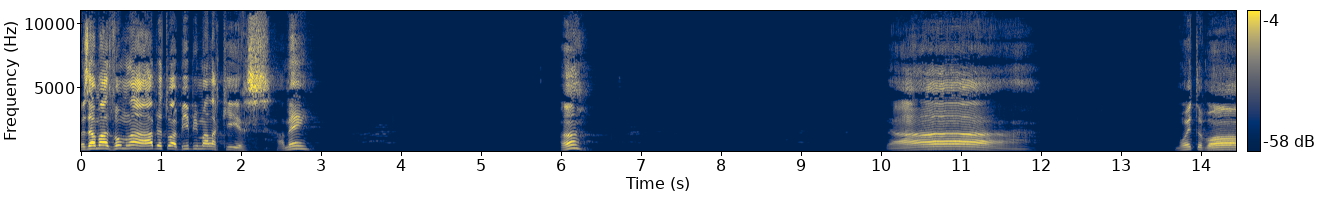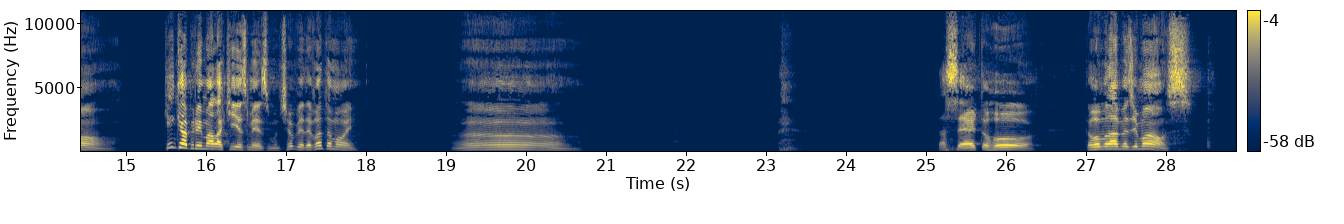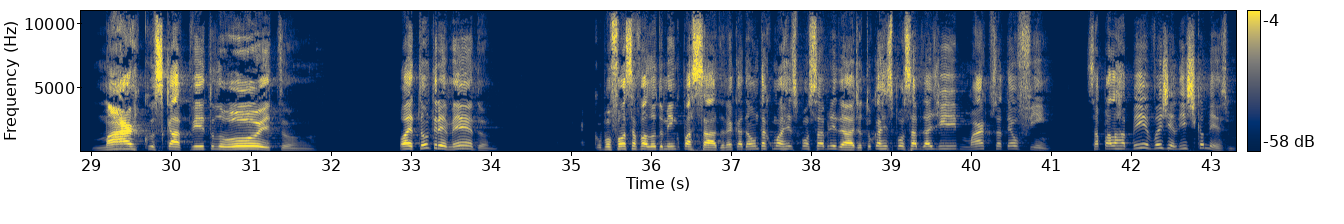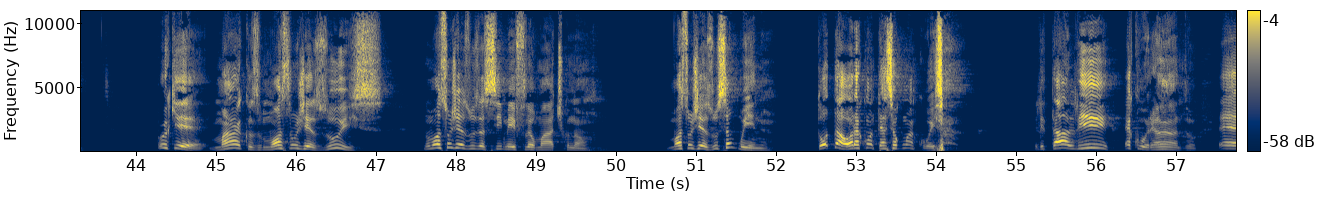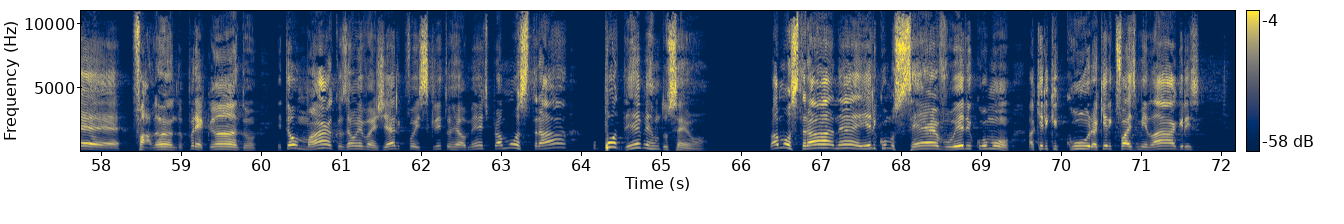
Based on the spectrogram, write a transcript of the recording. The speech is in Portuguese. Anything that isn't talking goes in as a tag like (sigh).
Meus amados, vamos lá, abre a tua Bíblia em Malaquias. Amém? Hã? Ah! Muito bom. Quem que abriu em Malaquias mesmo? Deixa eu ver, levanta a mão aí. Ah. Tá certo, Rô. Então vamos lá, meus irmãos. Marcos capítulo 8. Olha, é tão tremendo. Como o Fonsa falou domingo passado, né? Cada um está com uma responsabilidade. Eu estou com a responsabilidade de ir Marcos até o fim. Essa palavra bem evangelística mesmo. Por quê? Marcos mostra um Jesus, não mostra um Jesus assim meio fleumático, não. Mostra um Jesus sanguíneo. Toda hora acontece alguma coisa. (laughs) Ele está ali, é curando, é falando, pregando. Então, Marcos é um evangelho que foi escrito realmente para mostrar o poder mesmo do Senhor. Para mostrar né, ele como servo, ele como aquele que cura, aquele que faz milagres.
